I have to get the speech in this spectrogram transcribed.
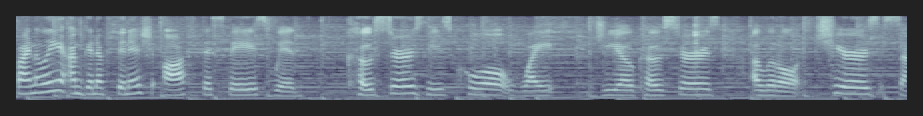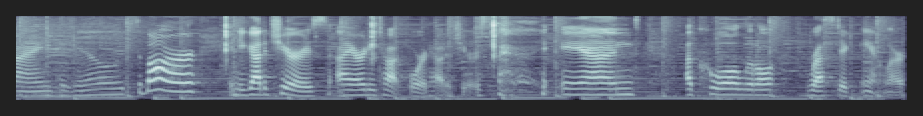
Finally, I'm gonna finish off the space with coasters, these cool white Geo coasters, a little cheers sign, because you know it's a bar and you gotta cheers. I already taught Ford how to cheers. and a cool little rustic antler.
